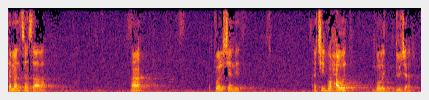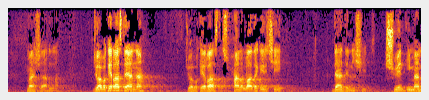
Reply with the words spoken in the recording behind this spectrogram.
تەمەند چەند ساڵە ها پۆلی چەندیت ئەچیت بۆ حەوت گوڵی دووجار ماشاء الله جوابەکەی ڕاستەیان نا جوابەکەی ڕاستە سبحان الله دەکەیت چی دادنیشیت شوێن ئیمام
